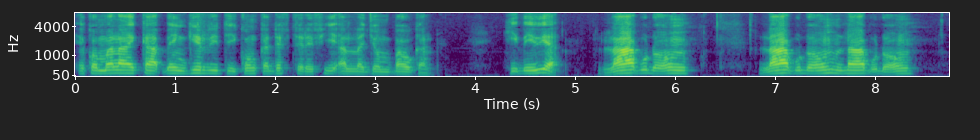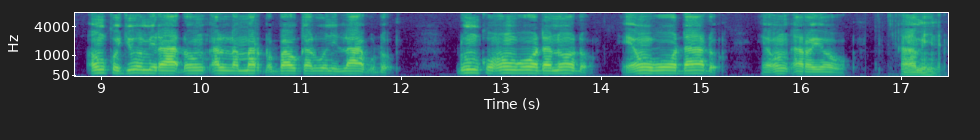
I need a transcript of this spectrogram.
e ko malaika ɓen girriti konka deftere fi allah jom bawgal. Hiɓe wi'a laaɓuɗo on laaɓuɗo on laaɓuɗo on. On ko jomiraɗo on allah marɗo bawgal woni laaɓuɗo. Ɗum ko on wodanoɗo e on wodaɗo e on aroyowo amina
